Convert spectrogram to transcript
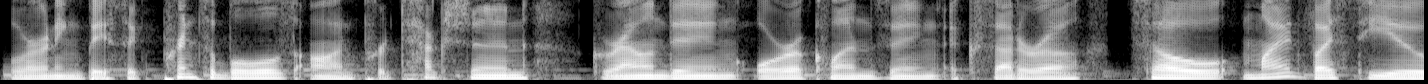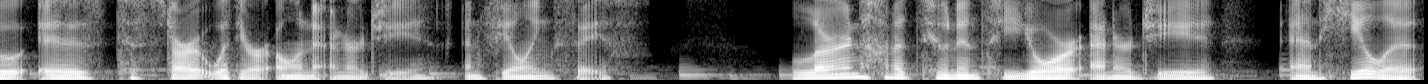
learning basic principles on protection, grounding, aura cleansing, etc. So, my advice to you is to start with your own energy and feeling safe. Learn how to tune into your energy and heal it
